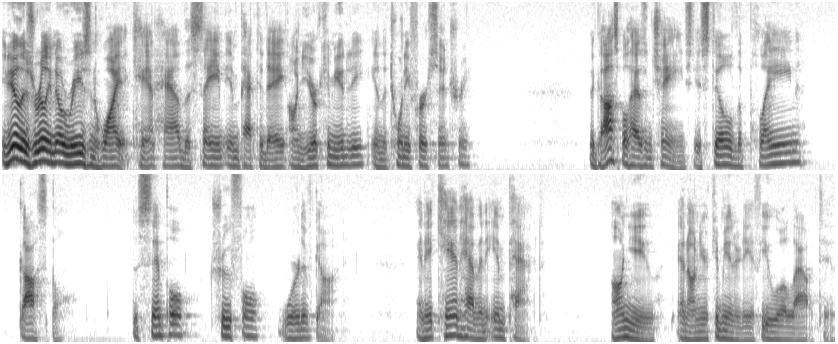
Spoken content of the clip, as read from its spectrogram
You know, there's really no reason why it can't have the same impact today on your community in the 21st century. The gospel hasn't changed. It's still the plain gospel, the simple, truthful Word of God. And it can have an impact on you and on your community if you will allow it to.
